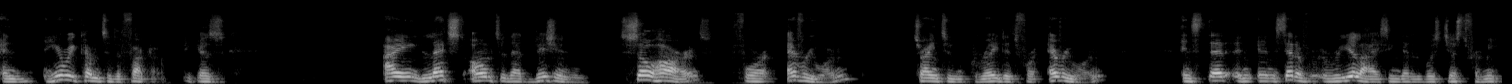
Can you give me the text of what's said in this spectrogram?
And here we come to the fuck up because I latched onto that vision so hard for everyone trying to create it for everyone instead in, instead of realizing that it was just for me.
